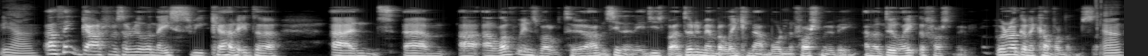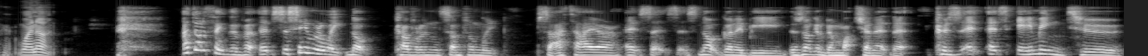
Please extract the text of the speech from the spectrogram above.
yeah. I think Garth was a really nice, sweet character. And um, I, I love Wayne's World too. I haven't seen it in ages, but I do remember liking that more than the first movie. And I do like the first movie. We're not going to cover them. So. Okay. Why not? I don't think that but it's the same with like not covering something like satire. It's it's, it's not going to be there's not going to be much in it that because it, it's aiming to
